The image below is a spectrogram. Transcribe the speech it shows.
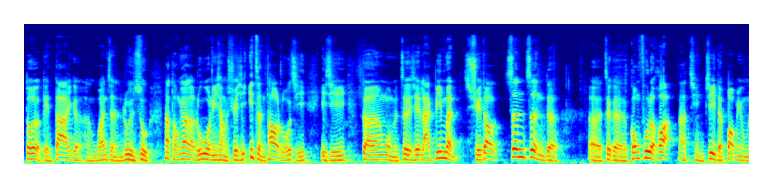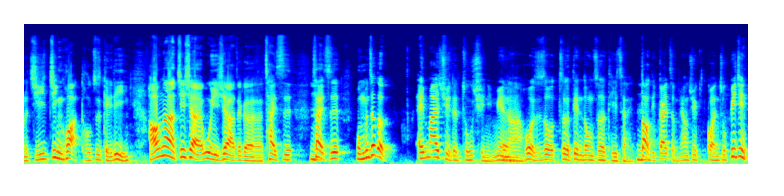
都有给大家一个很完整的论述。那同样的，如果你想学习一整套逻辑，以及跟我们这些来宾们学到真正的呃这个功夫的话，那请记得报名我们的极进化投资给力营。好，那接下来问一下这个蔡司，蔡司，我们这个 MIH 的族群里面啊，或者是说这个电动车题材，到底该怎么样去关注？毕竟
